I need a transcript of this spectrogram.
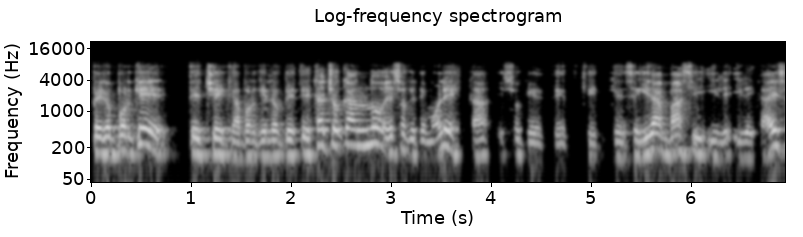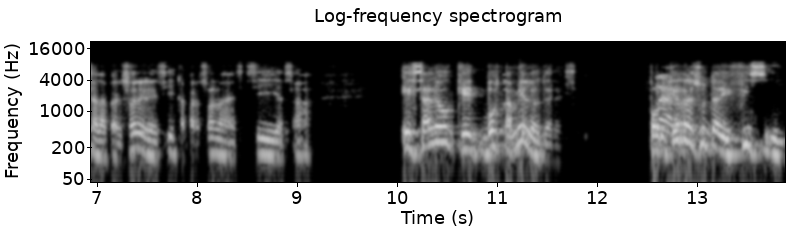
Pero ¿por qué te checa? Porque lo que te está chocando, eso que te molesta, eso que, enseguida vas y, le, caes a la persona y le decís, esta persona es así, esa, es algo que vos también lo tenés. ¿Por qué resulta difícil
